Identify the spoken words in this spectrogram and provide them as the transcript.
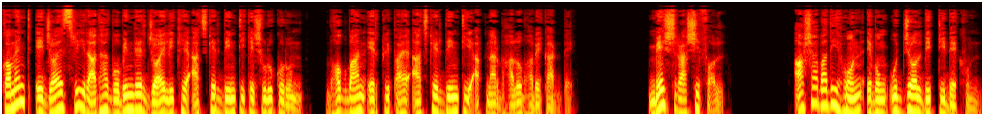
কমেন্ট এ জয় শ্রী রাধা গোবিন্দের জয় লিখে আজকের দিনটিকে শুরু করুন। ভগবান এর কৃপায় আজকের দিনটি আপনার ভালোভাবে কাটবে। মেষ রাশিফল। আশাবাদী হন এবং উজ্জ্বল দিকটি দেখুন।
